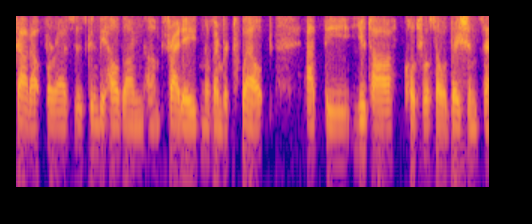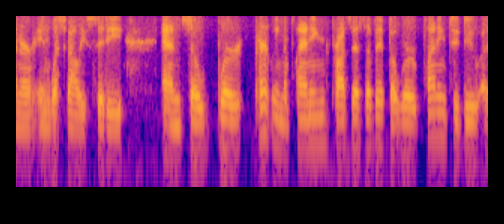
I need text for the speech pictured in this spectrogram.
shout out for us, is going to be held on um, Friday, November 12th at the Utah Cultural Celebration Center in West Valley City. And so we're currently in the planning process of it, but we're planning to do a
